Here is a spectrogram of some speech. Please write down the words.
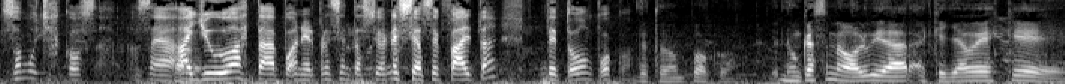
Son muchas cosas. O sea, Claro. ayudo hasta a poner presentaciones si hace falta, de todo un poco. De todo un poco. Nunca se me va a olvidar aquella vez que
